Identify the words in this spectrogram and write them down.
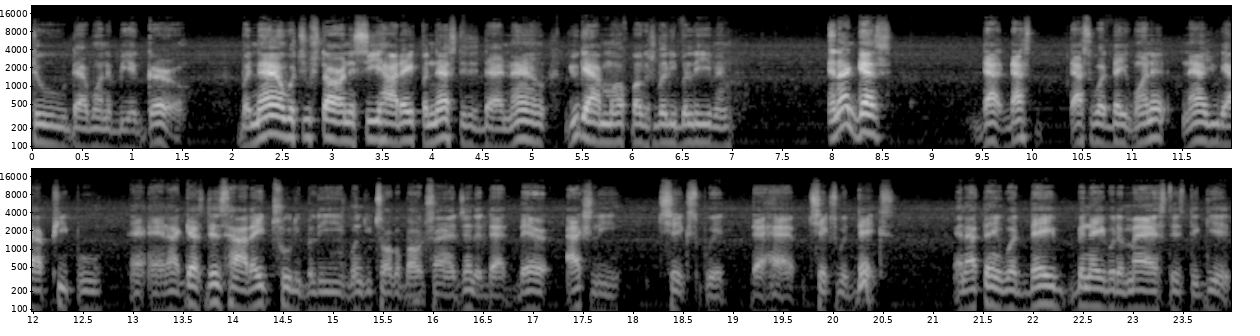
dude that want to be a girl. But now what you starting to see how they finessed it is that now you got motherfuckers really believing, and I guess that that's that's what they wanted. Now you got people, and, and I guess this is how they truly believe when you talk about transgender that they're actually chicks with that have chicks with dicks, and I think what they've been able to master is to get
